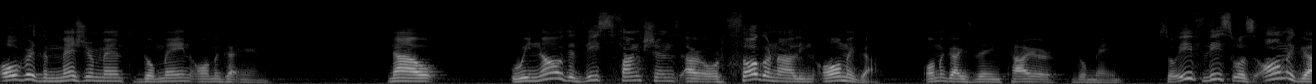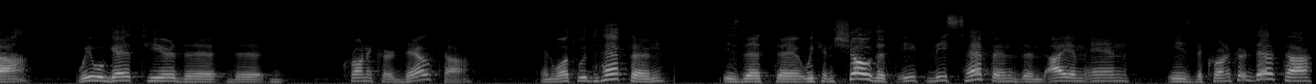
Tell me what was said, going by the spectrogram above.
over the measurement domain omega m. Now, we know that these functions are orthogonal in omega. Omega is the entire domain. So if this was omega, we will get here the, the Kronecker delta, and what would happen is that uh, we can show that if this happens and IMN is the Kronecker delta,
